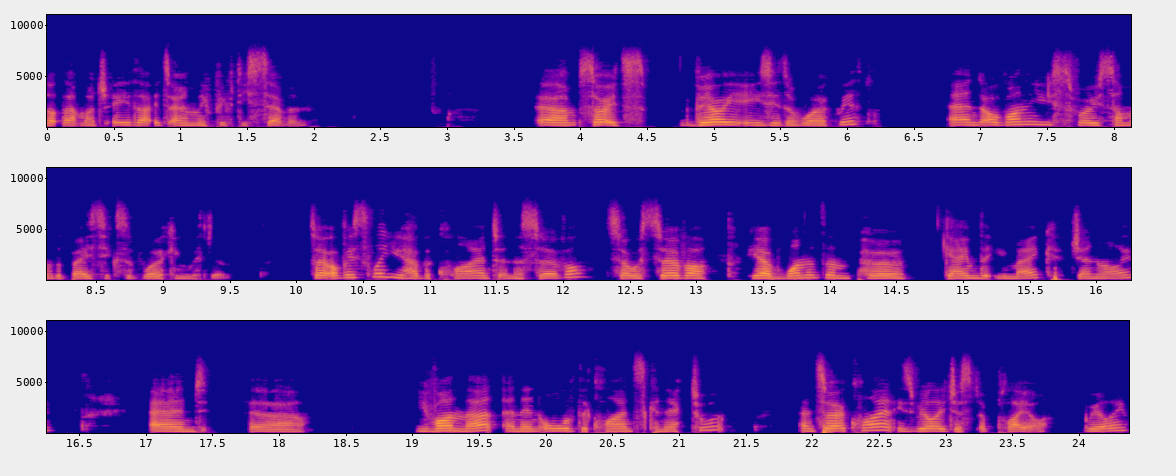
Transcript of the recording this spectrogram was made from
not that much either, it's only 57. Um, so it's very easy to work with and I'll run you through some of the basics of working with it. So obviously you have a client and a server. So a server, you have one of them per game that you make generally and uh, you run that and then all of the clients connect to it. And so a client is really just a player, really.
